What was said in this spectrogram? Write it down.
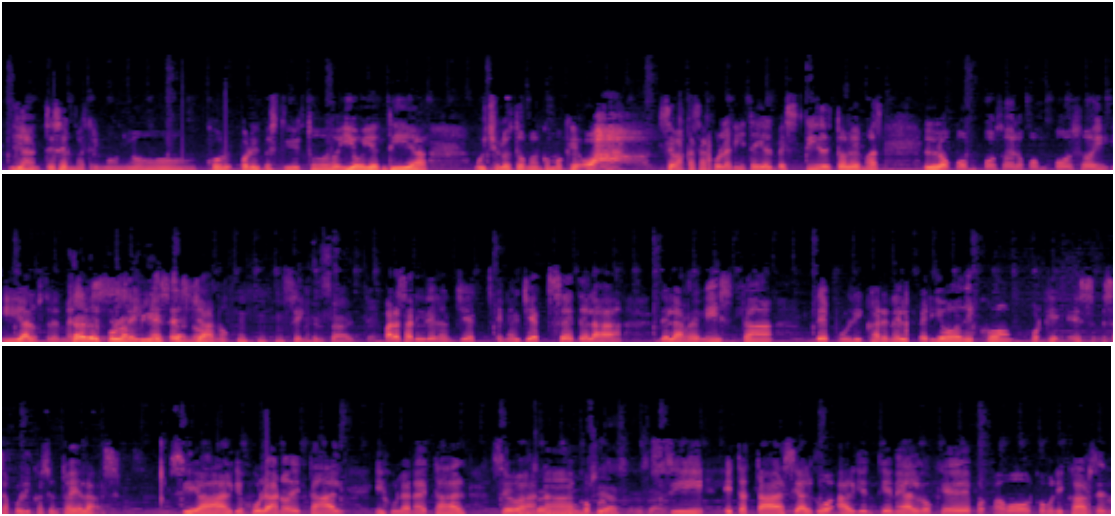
Y antes el matrimonio por el vestido y todo, y hoy en día muchos lo toman como que, ¡wow! Se va a casar Julanita y el vestido y todo lo demás, lo pomposo de lo pomposo y, a los tres meses, por seis meses ¿no? ya no. Sí. Exacto. Para salir en el jet, en el jet set de la, de la revista, de publicar en el periódico, porque es, esa publicación todavía la hace. Si a alguien Julano de tal y Julana de tal se van a sí y tratar si algo alguien tiene algo que por favor comunicarse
